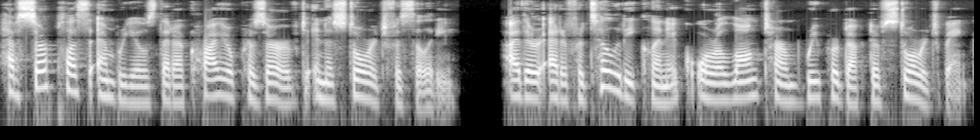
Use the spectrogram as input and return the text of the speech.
have surplus embryos that are cryopreserved in a storage facility, either at a fertility clinic or a long term reproductive storage bank.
